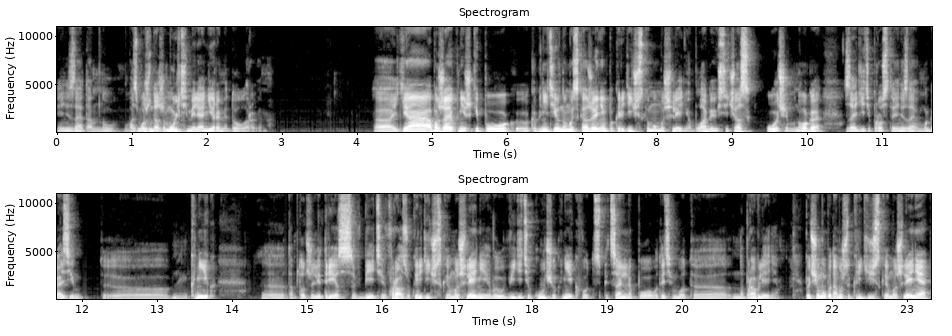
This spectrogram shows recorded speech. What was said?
я не знаю, там, ну, возможно, даже мультимиллионерами долларовыми. А, я обожаю книжки по когнитивным искажениям, по критическому мышлению. Благо их сейчас очень много. Зайдите просто, я не знаю, в магазин э, книг, Э, там тот же Литрес, вбейте фразу «критическое мышление», и вы увидите кучу книг вот специально по вот этим вот э, направлениям. Почему? Потому что критическое мышление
